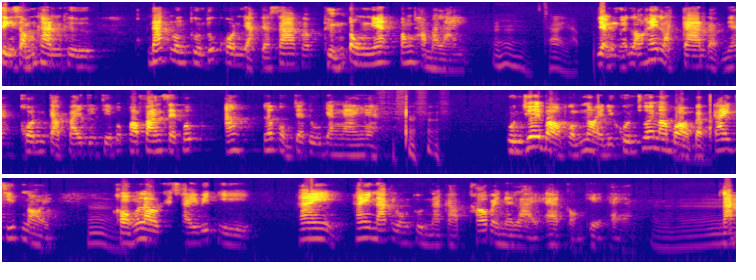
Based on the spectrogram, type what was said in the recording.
สิ่งสำคัญคือ นักลงทุนทุกคนอยากจะทราบครับถึงตรงเนี้ยต้องทำอะไรอืมใช่ครับ อย่างเหมือนเราให้หลักการแบบเนี้ย คนกลับไปจริงๆปุ๊บพอฟังเสร็จปุ๊บเอ้าแล้วผมจะดูยังไงอะคุณช่วยบอกผมหน่อยดิคุณช่วยมาบอกแบบใกล้ชิดหน่อยอืมของเราจะใช้วิธีให้ให้นักลงทุนนะครับ เข้าไปในไลน์แอดของเคแทมอืมนัก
